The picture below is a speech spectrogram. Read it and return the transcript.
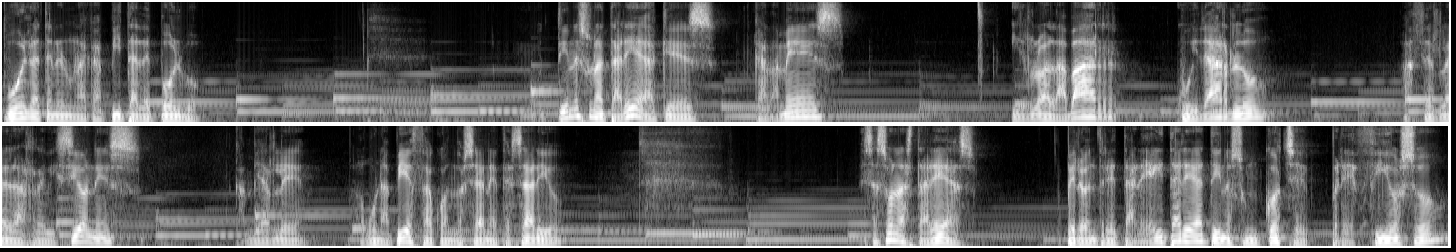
vuelve a tener una capita de polvo. Tienes una tarea que es cada mes irlo a lavar, cuidarlo, hacerle las revisiones, cambiarle alguna pieza cuando sea necesario. Esas son las tareas. Pero entre tarea y tarea tienes un coche precioso,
